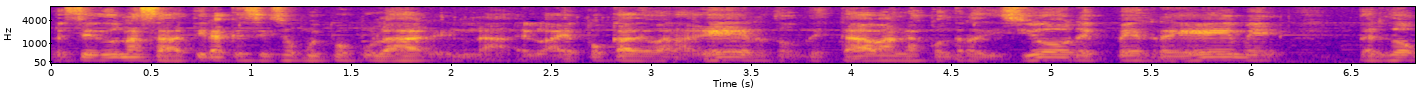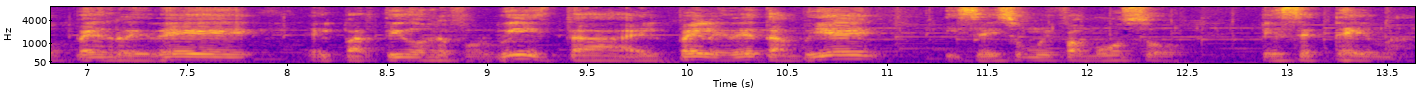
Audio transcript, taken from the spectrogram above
Decir, de una sátira que se hizo muy popular en la, en la época de Balaguer, donde estaban las contradicciones, PRM, perdón, PRD, el Partido Reformista, el PLD también, y se hizo muy famoso ese tema,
